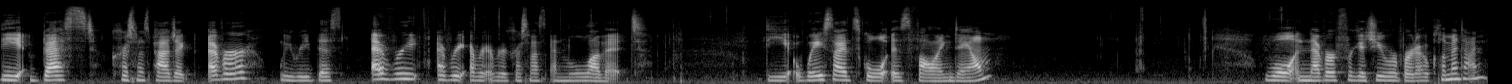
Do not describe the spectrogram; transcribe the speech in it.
The Best Christmas Pageant Ever. We read this every, every, every, every Christmas and love it. The Wayside School is Falling Down. We'll Never Forget You, Roberto Clemente.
